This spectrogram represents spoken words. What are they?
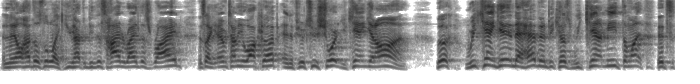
and they all have those little, like, you have to be this high to ride this ride. It's like every time you walk up and if you're too short, you can't get on. Look, we can't get into heaven because we can't meet the line. It's,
